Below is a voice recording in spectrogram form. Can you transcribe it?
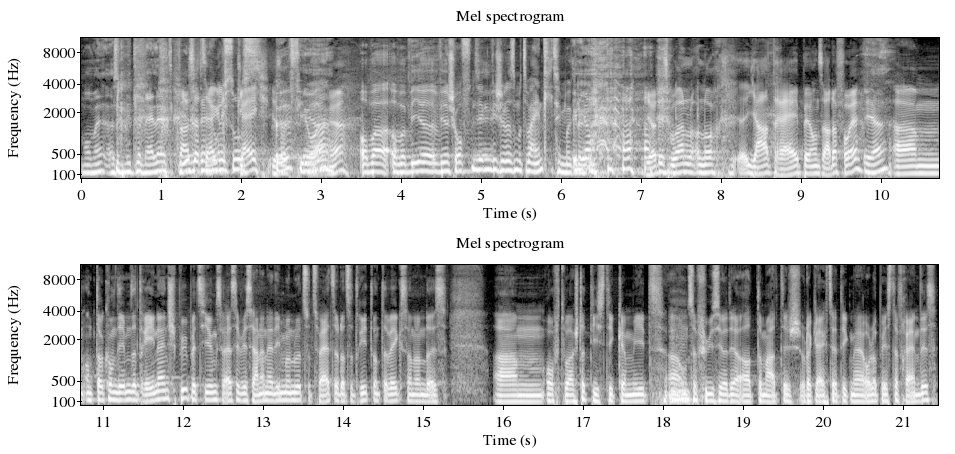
Moment, also mittlerweile jetzt quasi den eigentlich Luxus, gleich. Elf Jahre. Ja. Aber, aber wir, wir schaffen es irgendwie schon, dass wir zwei Einzelzimmer kriegen. Ja, das war noch Jahr drei bei uns auch der Fall. Ja. Ähm, und da kommt eben der Trainer ins Spiel, beziehungsweise wir sind ja nicht immer nur zu zweit oder zu dritt unterwegs, sondern da ist ähm, oft war Statistiker mit, äh, unser Physio, der automatisch oder gleichzeitig mein allerbester Freund ist.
